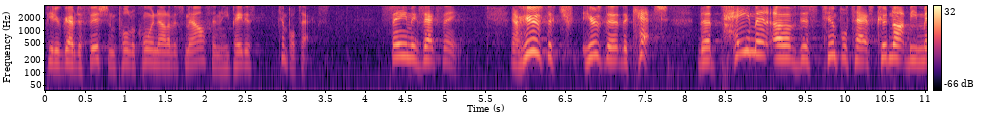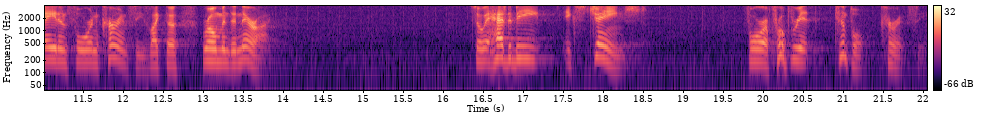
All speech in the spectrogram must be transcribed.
Peter grabbed a fish and pulled a coin out of its mouth, and he paid his temple tax. Same exact thing. Now, here's the, here's the, the catch the payment of this temple tax could not be made in foreign currencies like the Roman denarii. So it had to be exchanged for appropriate temple currency.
